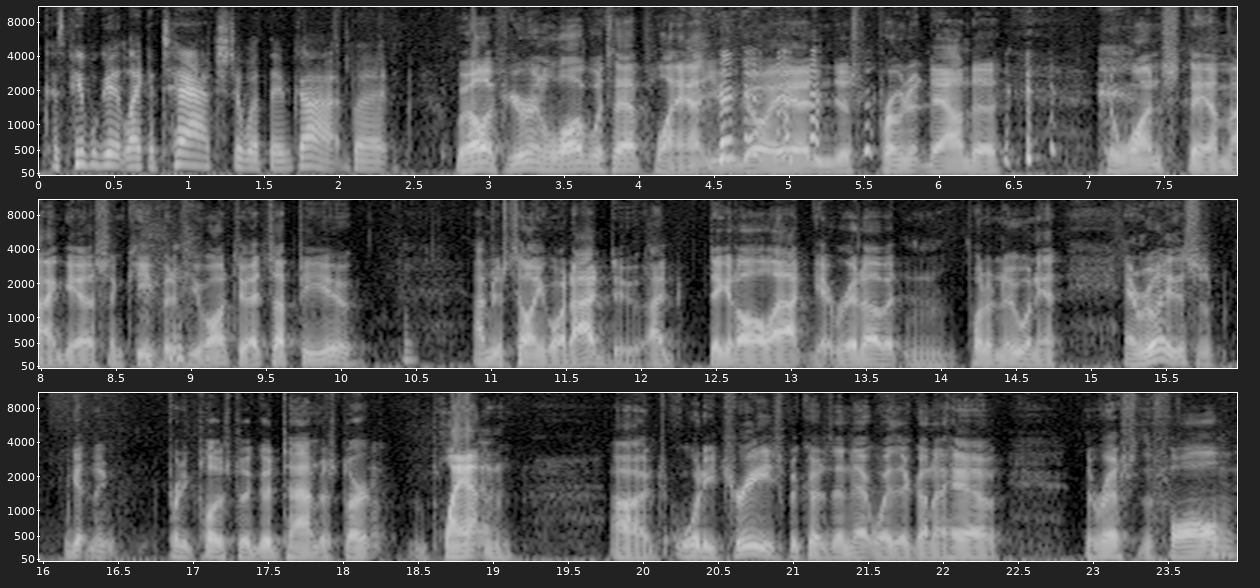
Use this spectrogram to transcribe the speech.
Because people get like attached to what they've got, but Well, if you're in love with that plant, you can go ahead and just prune it down to, to one stem, I guess, and keep it if you want to. That's up to you. I'm just telling you what I'd do. I'd dig it all out, get rid of it, and put a new one in. And really, this is getting pretty close to a good time to start planting uh, woody trees because then that way they're going to have the rest of the fall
